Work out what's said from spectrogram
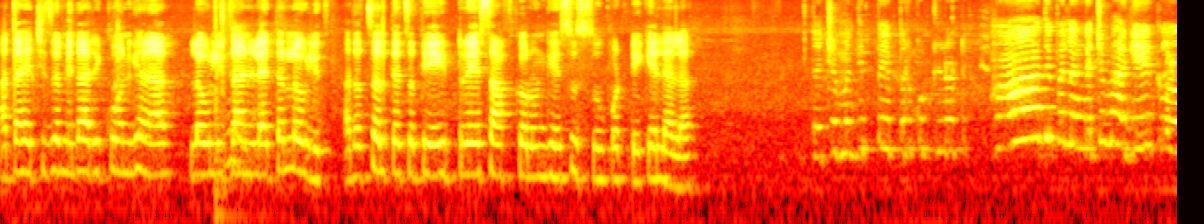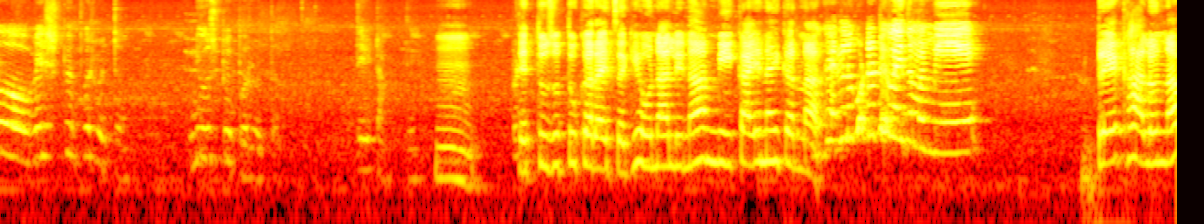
आता ह्याची जमीदारी कोण घेणार? लवलीच आणलाय तर लवलीच. आता चल त्याचं ते ट्रे साफ करून घे सुसू पट्टी केल्याला. त्याच्यामध्ये पेपर कुठलं? हा ते पलंगाच्या मागे एक वेस्ट पेपर होतं. न्यूज पेपर होतं. ते टाकते. हम्म. ते तुझं तू करायचं. घेऊन आली ना मी काही नाही करणार. कुठं ठेवायचं मम्मी? ट्रे खालून ना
